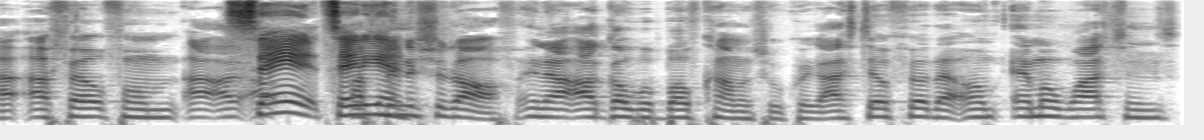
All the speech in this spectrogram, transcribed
I, I felt from I, I- Say I, it, say it I'll again. finish it off, and I, I'll go with both comments real quick. I still feel that um, Emma Watson's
